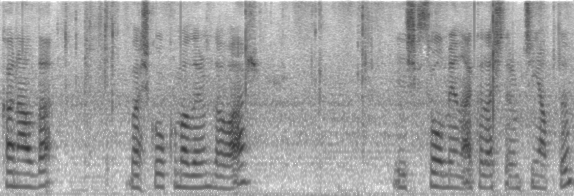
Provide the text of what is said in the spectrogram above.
kanalda başka okumalarım da var. İlişkisi olmayan arkadaşlarım için yaptığım.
